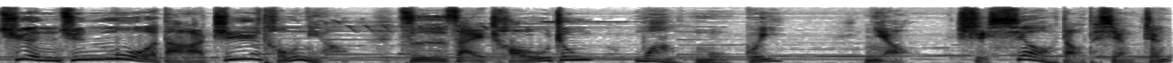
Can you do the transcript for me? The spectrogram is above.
劝君莫打枝头鸟，子在巢中望母归。鸟是孝道的象征，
